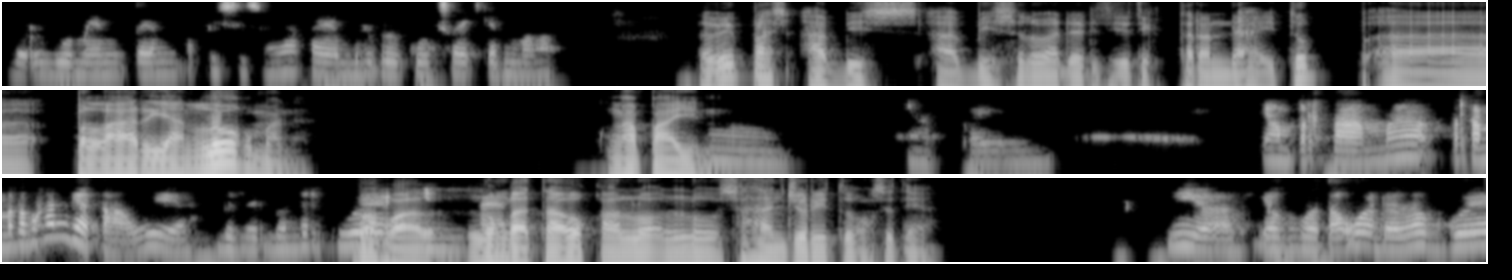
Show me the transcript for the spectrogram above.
baru gue maintain tapi sisanya kayak bener-bener gue cuekin banget. Tapi pas abis abis lu ada di titik terendah itu eh, pelarian lo ke mana? Ngapain? Hmm, ngapain? Yang pertama, pertama-tama kan nggak tahu ya, bener-bener gue Bahwa intens. nggak tahu kalau lo sehancur itu maksudnya? Iya, yang gue tahu adalah gue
